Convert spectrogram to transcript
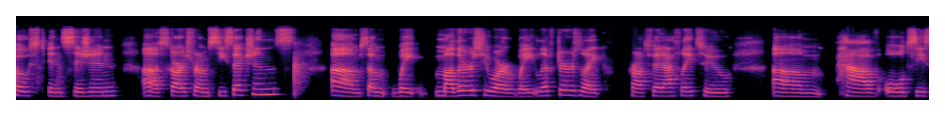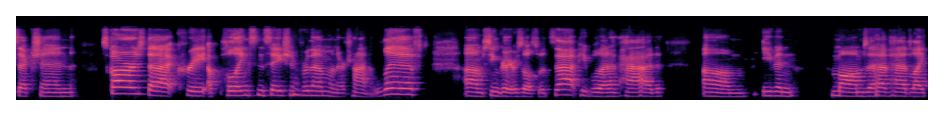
post incision uh, scars from C sections. Um, some weight mothers who are weightlifters, like CrossFit athletes who um, have old C section scars that create a pulling sensation for them when they're trying to lift. Um, seen great results with that. People that have had um, even moms that have had like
